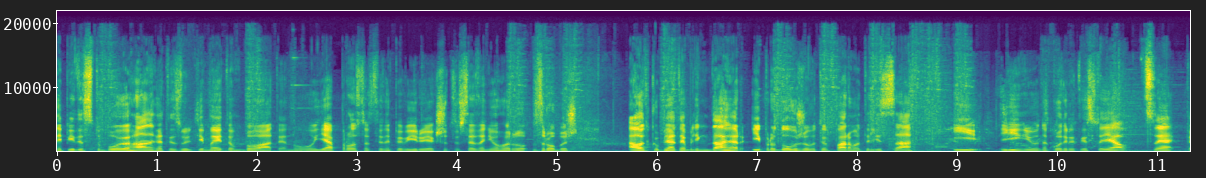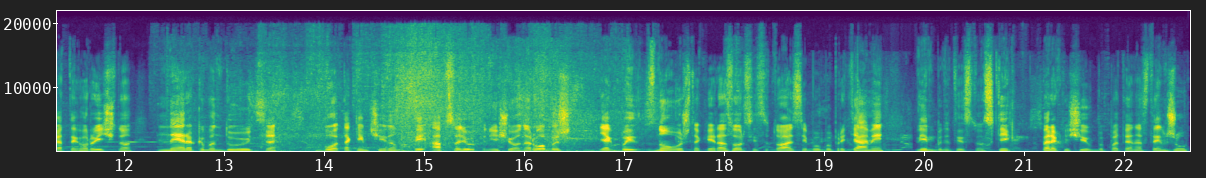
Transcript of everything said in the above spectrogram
не піде з тобою гангати з ультимейтом вбивати. Ну я просто це не повірю, якщо ти все за нього зробиш. А от купляти блінкдагер і продовжувати фармити ліса і лінію, на котрій ти стояв, це категорично не рекомендується. Бо таким чином ти абсолютно нічого не робиш. Якби знову ж таки Разор цій ситуації був би при тямі, він би натиснув стік, переключив би ПТ на стенжу,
